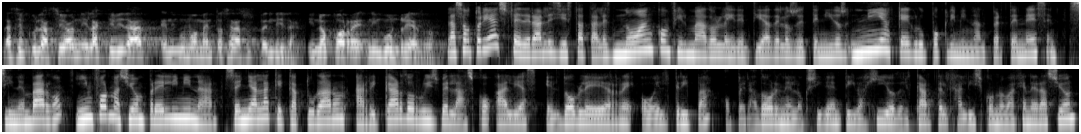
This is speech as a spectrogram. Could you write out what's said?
la circulación y la actividad en ningún momento será suspendida y no corre ningún riesgo. Las autoridades federales y estatales no han confirmado la identidad de los detenidos ni a qué grupo criminal pertenecen. Sin embargo, información preliminar señala que capturaron a Ricardo Ruiz Velasco, alias el doble R o el Tripa, operador en el occidente y bajío del cártel Jalisco Nueva Generación.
